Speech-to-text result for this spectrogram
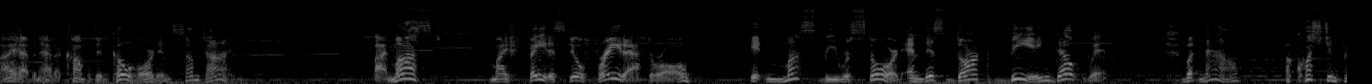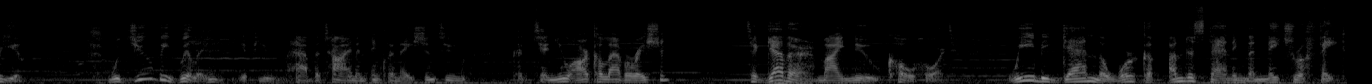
I haven't had a competent cohort in some time. I must. My fate is still frayed after all. It must be restored and this dark being dealt with. But now, a question for you. Would you be willing, if you have the time and inclination, to continue our collaboration? Together, my new cohort, we began the work of understanding the nature of fate.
